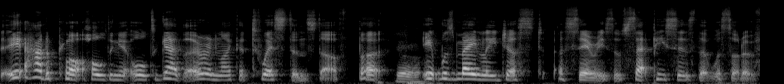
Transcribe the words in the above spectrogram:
it had a plot holding it all together and like a twist and stuff but Yeah. it was mainly just a series of set pieces that were sort of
